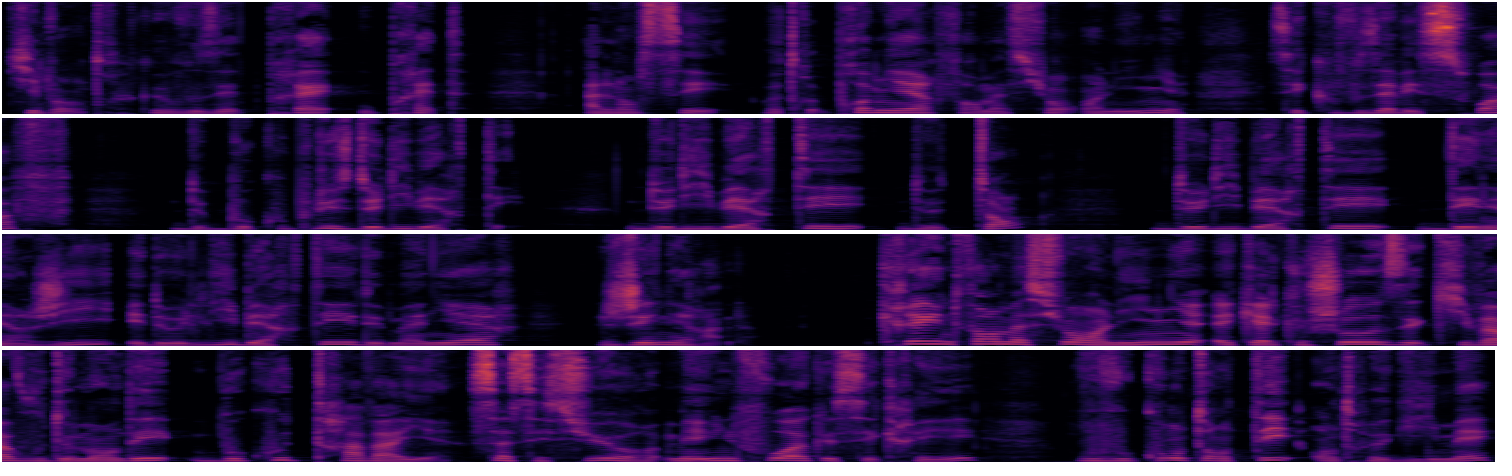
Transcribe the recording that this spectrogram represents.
qui montre que vous êtes prêt ou prête à lancer votre première formation en ligne, c'est que vous avez soif de beaucoup plus de liberté. De liberté de temps, de liberté d'énergie et de liberté de manière générale. Créer une formation en ligne est quelque chose qui va vous demander beaucoup de travail, ça c'est sûr, mais une fois que c'est créé, vous vous contentez, entre guillemets,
